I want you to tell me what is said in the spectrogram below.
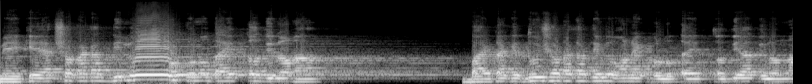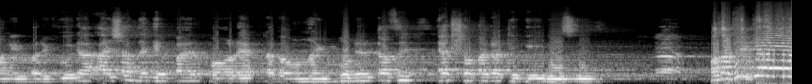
মেয়েকে একশো টাকা দিল, কোনো দায়িত্ব দিল না। ভাইটাকে দুইশো টাকা দিল, অনেকগুলো দায়িত্ব দিয়া দিল। নানির বাড়ি ঘুরে আয়সা দেখে পায়ের পর এক টাকাও নাই। বোনের কাছে একশো টাকা ঠিকই রয়েছে। কথা ঠিক কিনা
